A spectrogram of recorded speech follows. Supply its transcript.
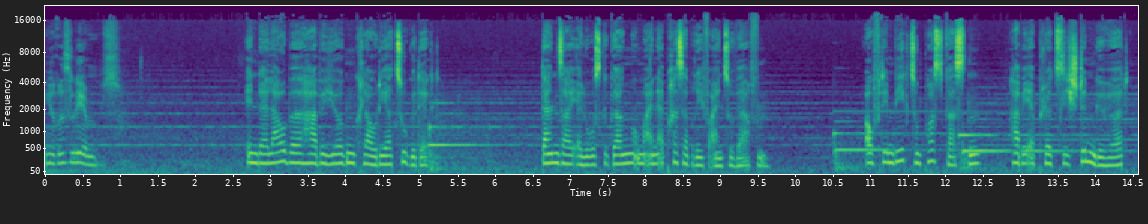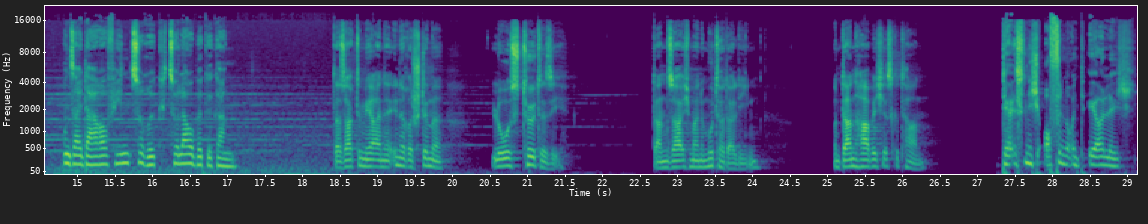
ihres Lebens. In der Laube habe Jürgen Claudia zugedeckt. Dann sei er losgegangen, um einen Erpresserbrief einzuwerfen. Auf dem Weg zum Postkasten habe er plötzlich Stimmen gehört und sei daraufhin zurück zur Laube gegangen. Da sagte mir eine innere Stimme, Los, töte sie. Dann sah ich meine Mutter da liegen. Und dann habe ich es getan. Der ist nicht offen und ehrlich.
